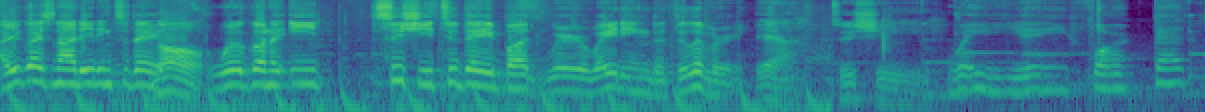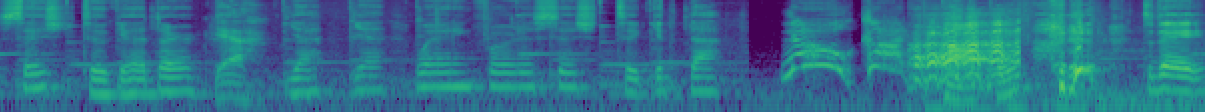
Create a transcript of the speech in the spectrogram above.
Are you guys not eating today? No. We're gonna eat sushi today, but we're waiting the delivery. yeah. sushi. Waiting for that sushi together. Yeah. Yeah, yeah, waiting for the sushi to get that. No! God! Today,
